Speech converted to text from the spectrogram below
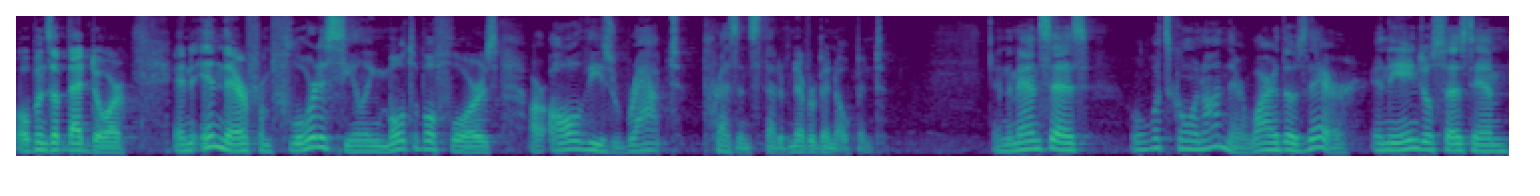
opens up that door. And in there, from floor to ceiling, multiple floors, are all these wrapped presents that have never been opened. And the man says, well, what's going on there? Why are those there? And the angel says to him,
